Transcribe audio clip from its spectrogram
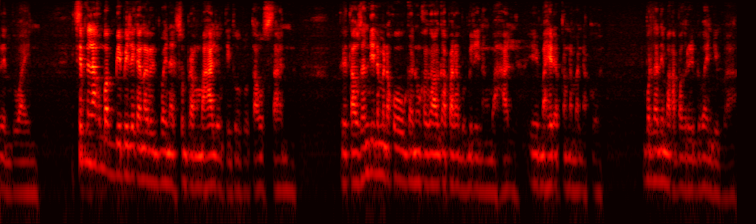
red wine. Except na lang kung mabibili ka ng red wine na sobrang mahal yung tito 2,000, 3,000. Hindi naman ako ganun kagaga para bumili ng mahal. Eh, mahirap lang naman ako. Importante makapag red wine, di ba?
